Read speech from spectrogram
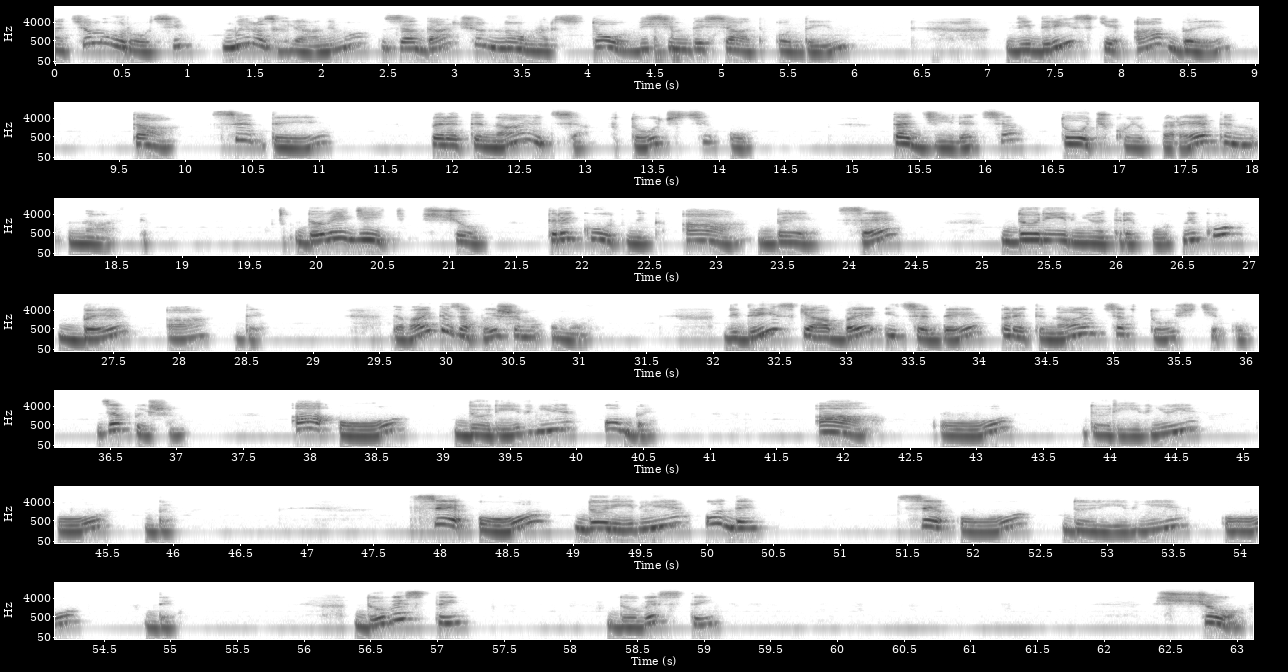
На цьому уроці ми розглянемо задачу номер 181 відрізки АБ та СД перетинаються в точці О та діляться точкою перетину навпіл. Доведіть, що трикутник АБЦ дорівнює трикутнику БАД. Давайте запишемо умову. Відрізки АБ і СД перетинаються в точці О. Запишемо. АО дорівнює ОБ. АО дорівнює ОБ. СО дорівнює ОД. СО дорівнює ОД. Довести. Довести. Що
